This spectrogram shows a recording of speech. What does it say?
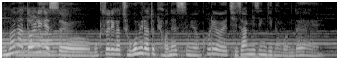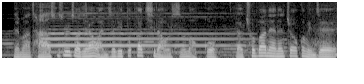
얼마나 떨리겠어요. 목소리가 조금이라도 변했으면 커리어에 지장이 생기는 건데. 근데 막다 수술 전이랑 완전히 똑같이 나올 수는 없고, 그러니까 초반에는 조금 이제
